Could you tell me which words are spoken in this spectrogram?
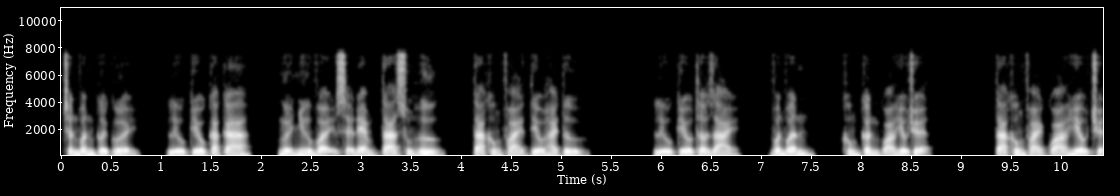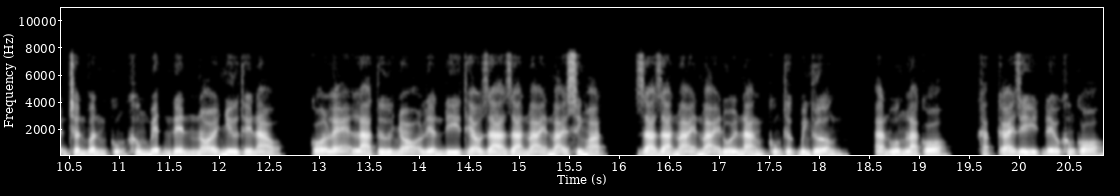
Trần Vân cười cười, Lưu Kiều ca ca, ngươi như vậy sẽ đem ta xuống hư, ta không phải tiểu hài tử. Lưu Kiều thở dài, vân vân, không cần quá hiểu chuyện. Ta không phải quá hiểu chuyện Trần Vân cũng không biết nên nói như thế nào, có lẽ là từ nhỏ liền đi theo gia gia mãi mãi sinh hoạt, gia gia mãi mãi đối nàng cũng thực bình thường, ăn uống là có, khắc cái gì đều không có.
